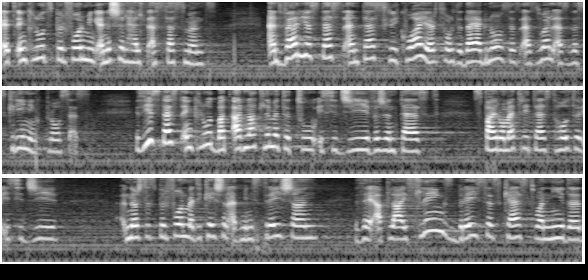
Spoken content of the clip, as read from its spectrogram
It includes performing initial health assessment and various tests and tasks required for the diagnosis as well as the screening process. These tests include but are not limited to ECG, vision test, spirometry test, Holter ECG. Nurses perform medication administration. They apply slings, braces, casts when needed.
